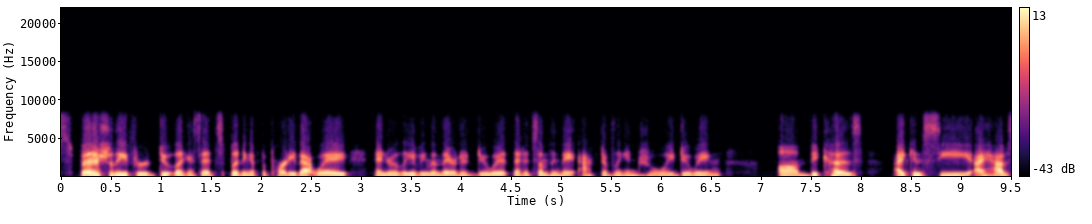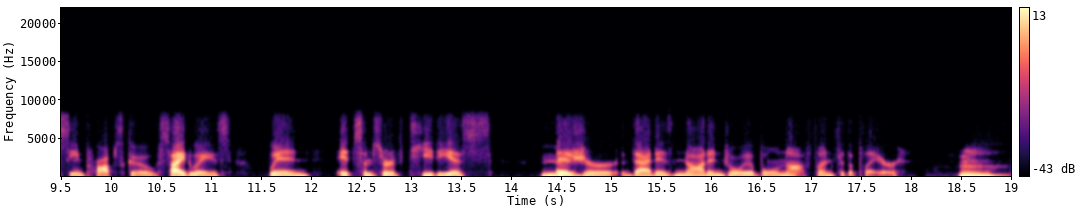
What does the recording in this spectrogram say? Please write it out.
especially if you're do like I said, splitting up the party that way and you're leaving them there to do it, that it's something they actively enjoy doing. Um, because I can see I have seen props go sideways when it's some sort of tedious measure that is not enjoyable, not fun for the player. Mm.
